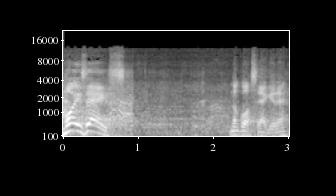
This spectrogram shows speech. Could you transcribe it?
Moisés. Não consegue, né?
